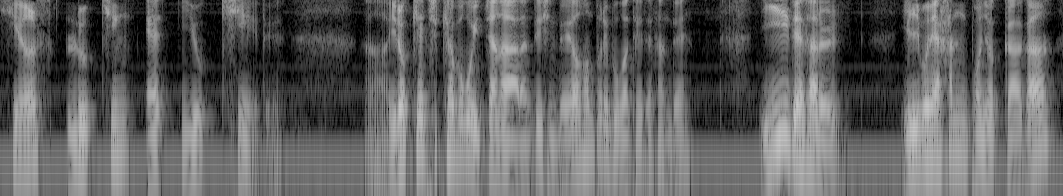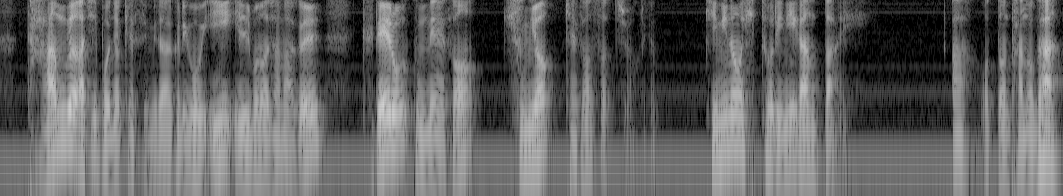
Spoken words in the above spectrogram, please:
Here's looking at you, kid. 아, 이렇게 지켜보고 있잖아 라는 뜻인데요. 험프리 보가트의 대사인데 이 대사를 일본의 한 번역가가 다음과 같이 번역했습니다. 그리고 이 일본어 자막을 그대로 국내에서 중역해서 썼죠. 그러니까 기미노 히토리니 간빠이. 아, 어떤 단어가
